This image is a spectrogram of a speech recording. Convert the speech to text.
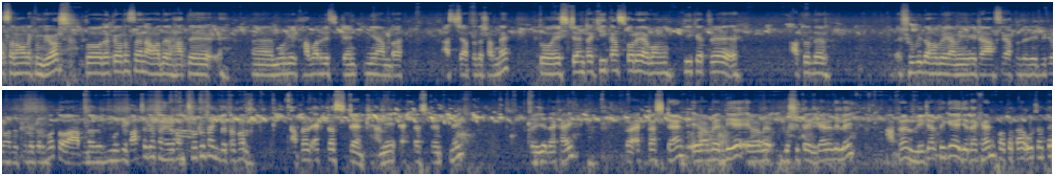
আসসালামু আলাইকুম ভিউয়ার্স। তো দেখতে পাচ্ছেন আমাদের হাতে মুরগির খাবারের স্ট্যান্ড নিয়ে আমরা আসছি আপনাদের সামনে। তো এই স্ট্যান্ডটা কী কাজ করে এবং কী ক্ষেত্রে আপনাদের সুবিধা হবে আমি এটা আজকে আপনাদের এই ভিডিওর মধ্যে তুলে ধরবো। তো আপনার মুরগির বাচ্চা যখন এরকম ছোট থাকবে তখন আপনার একটা স্ট্যান্ড আমি একটা স্ট্যান্ড নেই। তো এই যে দেখাই, তো একটা স্ট্যান্ড এভাবে দিয়ে এভাবে বসিতে গেড়ে দিলেই আপনার লিটার থেকে এই যে দেখেন কতটা উঁচাতে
